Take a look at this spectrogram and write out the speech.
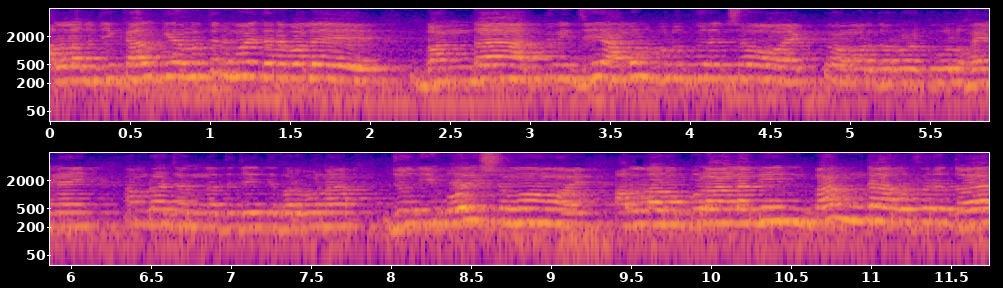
আল্লাহ যদি কাল কিয়ামতের ময়দানে বলে বান্দা তুমি যে আমলগুলো করেছ একটু আমার দরবার কবুল হয় নাই আমরা জান্নাতে যেতে পারব না। যদি ওই সময় আল্লাহ রব্বুল আলামিন বান্দার উপরে দয়া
